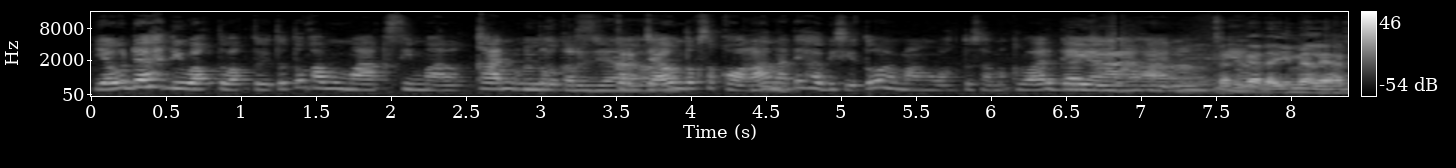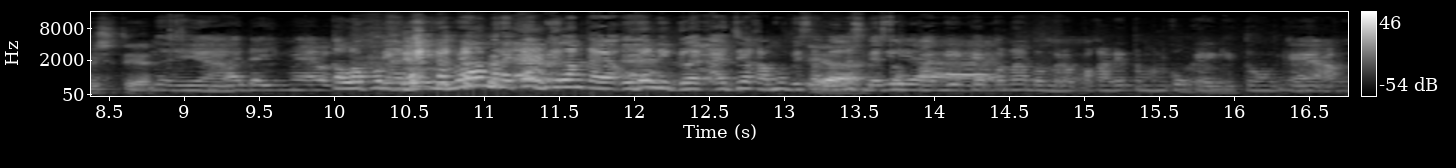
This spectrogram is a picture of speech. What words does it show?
ya udah di waktu-waktu itu tuh kamu maksimalkan Untuk untuk, kerja. untuk sekolah nanti habis itu memang waktu sama keluarga Iya, gitu kan. hmm. Dan Iya. nggak ada email ya habis itu ya. Iya. Nggak ada email. Kalaupun ada email mereka bilang kayak udah neglect aja kamu bisa Iya. balas besok Iya. pagi. Kayak pernah beberapa kali temenku kayak gitu kayak aku,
